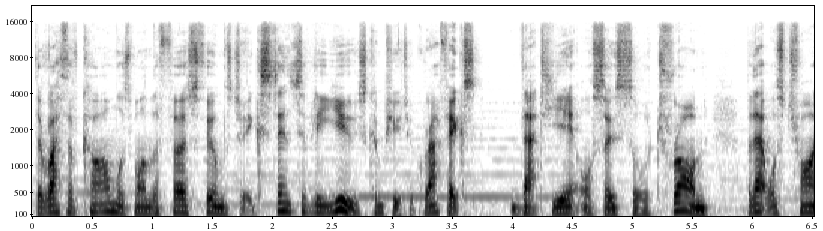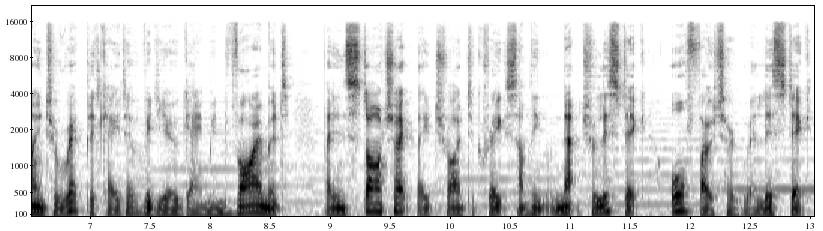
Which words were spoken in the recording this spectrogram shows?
The Wrath of Khan was one of the first films to extensively use computer graphics. That year also saw Tron, but that was trying to replicate a video game environment, but in Star Trek they tried to create something naturalistic or photorealistic.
